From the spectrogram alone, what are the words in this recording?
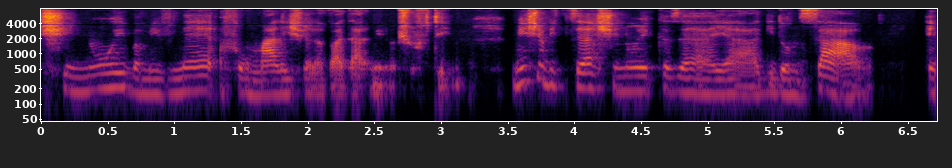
שינוי במבנה הפורמלי של הוועדה למינוי שופטים. מי שביצע שינוי כזה היה גדעון סער, אה,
